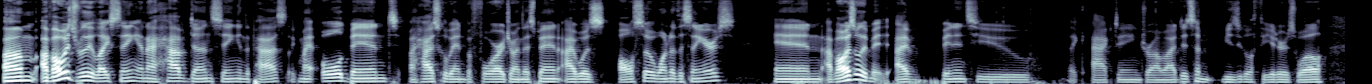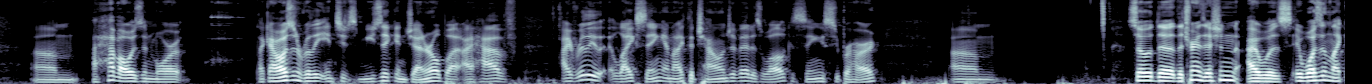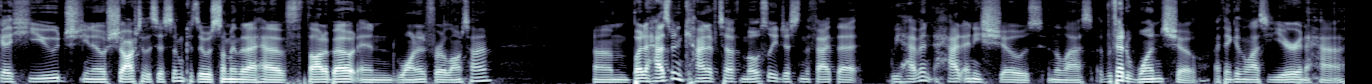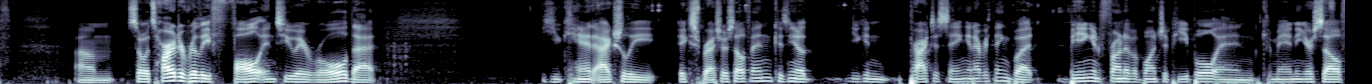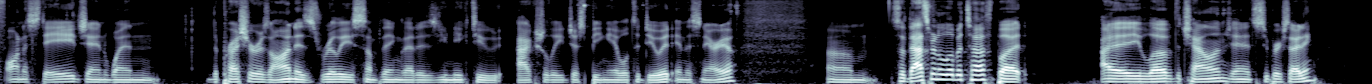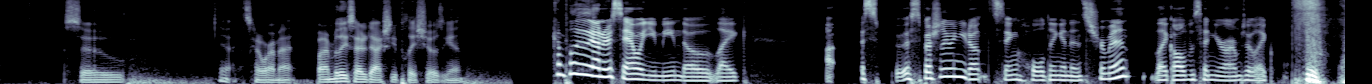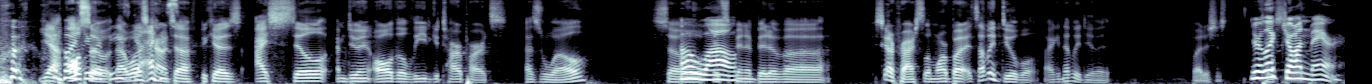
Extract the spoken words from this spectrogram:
Um, I've always really liked singing, and I have done singing in the past. Like my old band, my high school band before I joined this band, I was also one of the singers, and I've always really been, I've been into like acting, drama. I did some musical theater as well. Um, I have always been more like I wasn't really into just music in general, but I have I really like singing and I like the challenge of it as well because singing is super hard. Um, so the the transition, I was it wasn't like a huge you know shock to the system because it was something that I have thought about and wanted for a long time. Um, but it has been kind of tough, mostly just in the fact that we haven't had any shows in the last. We've had one show, I think, in the last year and a half. Um, so it's hard to really fall into a role that you can't actually express yourself in because you know you can practice singing and everything, but being in front of a bunch of people and commanding yourself on a stage and when the pressure is on is really something that is unique to actually just being able to do it in the scenario. Um, so that's been a little bit tough, but I love the challenge and it's super exciting. So yeah, that's kind of where I'm at. But I'm really excited to actually play shows again. completely understand what you mean though like uh, es- especially when you don't sing holding an instrument like all of a sudden your arms are like Yeah. do I do also, that was kind of tough because I still am doing all the lead guitar parts as well. So Oh, wow. it's been a bit of a. Just gotta practice a little more, but it's definitely doable. I can definitely do it. But it's just you're like john mayer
